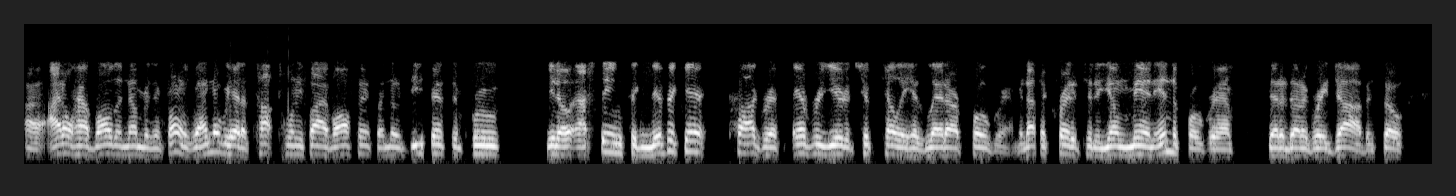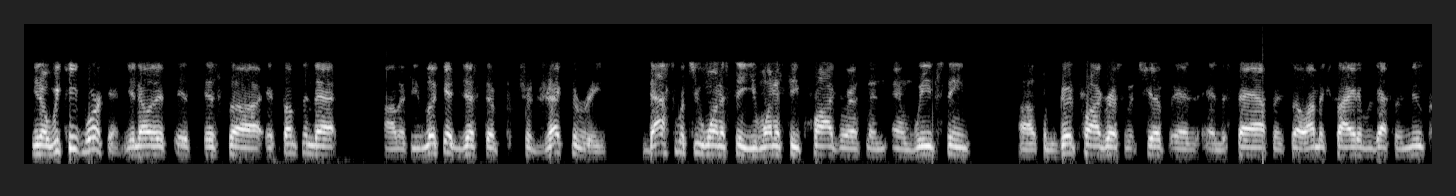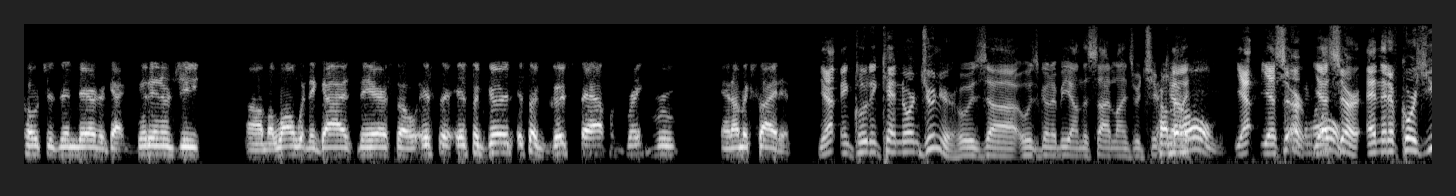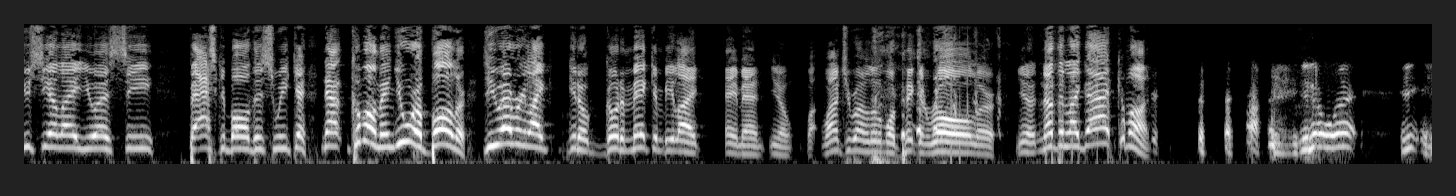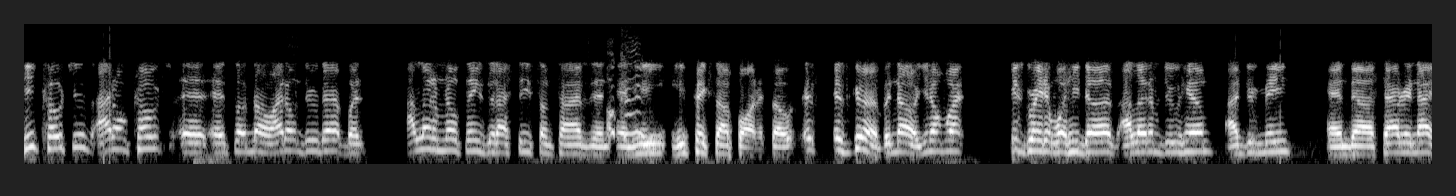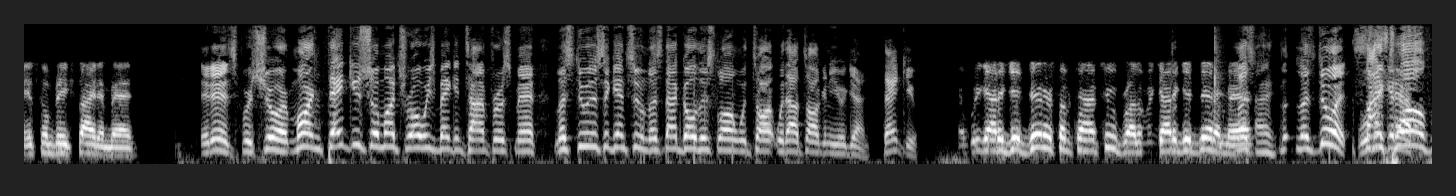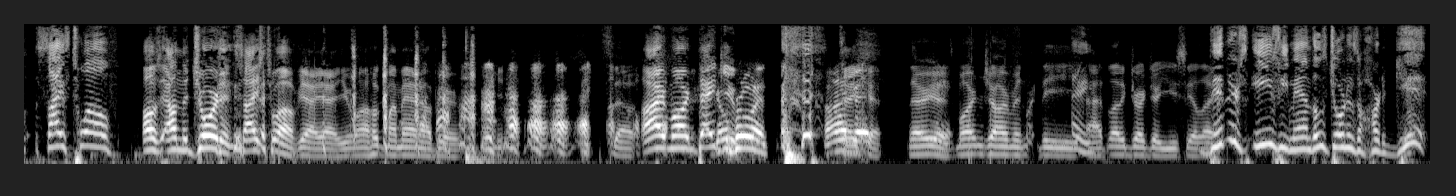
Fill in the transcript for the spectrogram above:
uh, I don't have all the numbers in front of us, but I know we had a top 25 offense. I know defense improved. You know, I've seen significant progress every year that Chip Kelly has led our program, and that's a credit to the young men in the program that have done a great job. And so, you know, we keep working. You know, it's it's it's uh, it's something that um, if you look at just the trajectory, that's what you want to see. You want to see progress, and and we've seen uh, some good progress with Chip and, and the staff. And so I'm excited. We've got some new coaches in there that got good energy, um, along with the guys there. So it's a it's a good it's a good staff, a great group, and I'm excited. Yep, including Ken Norton Jr., who's uh, who's going to be on the sidelines with Chip Coming Kelly. home. Yep, yes sir, Coming yes home. sir. And then of course UCLA, USC basketball this weekend. Now, come on, man, you were a baller. Do you ever like you know go to Mick and be like, hey man, you know why don't you run a little more pick and roll or you know nothing like that? Come on. you know what? He he coaches. I don't coach, and, and so no, I don't do that. But I let him know things that I see sometimes, and and he he picks up on it. So it's it's good. But no, you know what? He's great at what he does. I let him do him. I do me. And uh, Saturday night, it's going to be exciting, man. It is for sure. Martin, thank you so much for always making time for us, man. Let's do this again soon. Let's not go this long with talk, without talking to you again. Thank you. We got to get dinner sometime too, brother. We got to get dinner, man. Let's Hey. let's do it. We'll size make it happen. twelve. Size twelve. Oh, on the Jordan, size 12. Yeah, yeah. You want to hook my man up here. So, all right, Martin, thank Go you. Bruins. All right, Take man. care. There he is, Martin Jarmond, the Hey. athletic director of UCLA. Dinner's easy, man. Those Jordans are hard to get.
